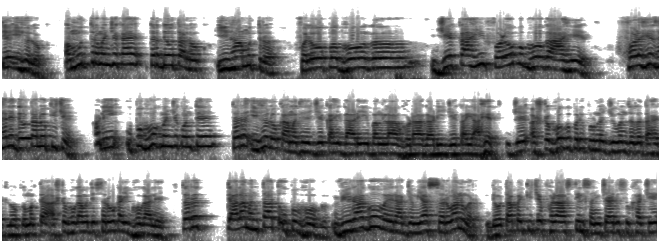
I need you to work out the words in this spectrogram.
ते इहलोक अमूत्र म्हणजे काय? तर देवता लोक. इहामूत्र फलोपभोग. जे काही फळोपभोग आहेत फळ हे झाले देवतालोकीचे. आणि उपभोग म्हणजे कोणते? तर इहलोकामध्ये जे काही गाडी बंगला घोडा गाडी जे काही आहेत जे अष्टभोग परिपूर्ण जीवन जगत आहेत लोक मग त्या अष्टभोगामध्ये सर्व काही भोग आले. तर त्याला म्हणतात उपभोग. विरागो वैराग्यम या सर्वांवर देवतापैकीचे फळ असतील संचारी सुखाचे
